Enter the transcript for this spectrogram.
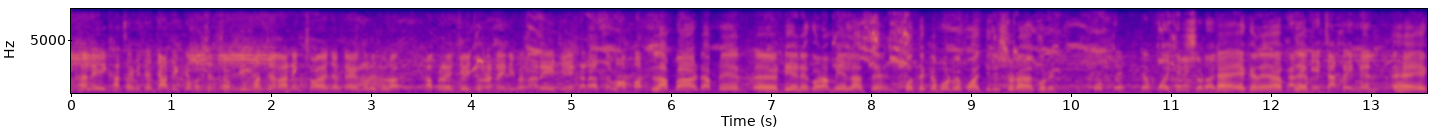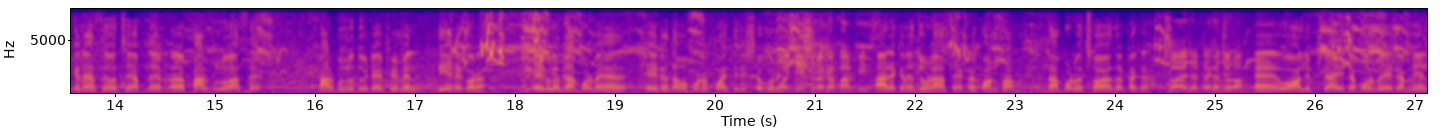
এখানে এই খাঁচার ভিতরে যা দেখতে পাচ্ছেন সব ডিম বাচ্চা রানিং ছয় হাজার টাকা করে জোড়া। আপনারা যেই জোড়াটাই নেবেন আর এই যে এখানে আছে লাভবার লাভবার্ড আপনার ডিএনএ করা মেল আছে প্রত্যেকটা পড়বে পঁয়ত্রিশশো টাকা করে। প্রত্যেকটা পঁয়ত্রিশশো টাকা। হ্যাঁ এখানে আপনার চারটাই মেল হ্যাঁ এখানে আছে হচ্ছে আপনার পারগুলো আছে। পারব্লু দুইটাই ফিমেল ডিএনএ করা। এগুলোর দাম পড়বে হ্যাঁ এটার দামও পড়বে পঁয়ত্রিশশো করে। পঁয়ত্রিশশো টাকা পার পিস আর এখানে জোড়া আছে একটা কনফার্ম দাম পড়বে ছ হাজার টাকা। ছয় হাজার টাকা জোড়া। হ্যাঁ ও অলিভটা এটা পড়বে এটা মেল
